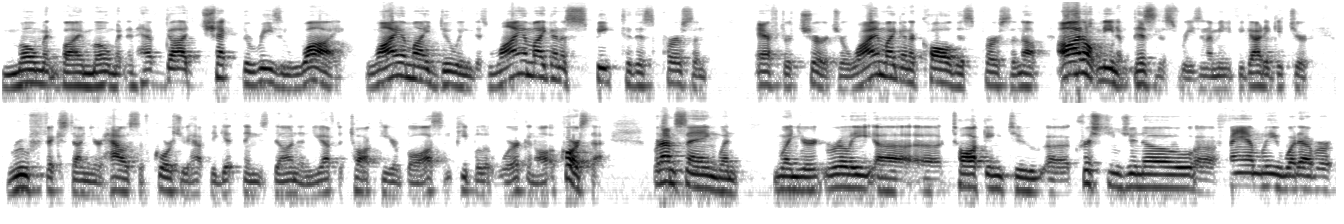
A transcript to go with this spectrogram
moment by moment and have God check the reason why. Why am I doing this? Why am I going to speak to this person? after church? Or why am I going to call this person up? Oh, I don't mean a business reason. I mean, if you got to get your roof fixed on your house, of course you have to get things done and you have to talk to your boss and people at work and all. Of course that. But I'm saying when, when you're really uh, uh, talking to uh, Christians you know, uh, family, whatever,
